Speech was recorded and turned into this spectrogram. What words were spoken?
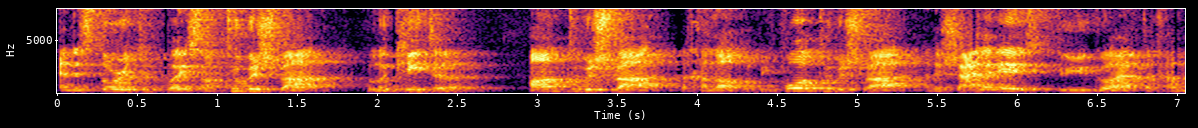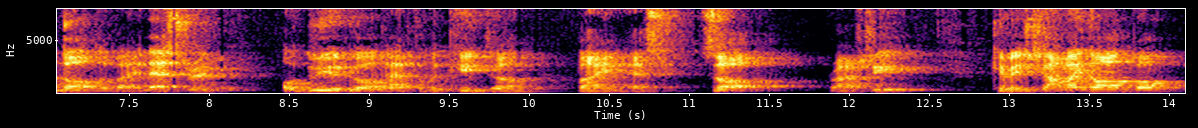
and the story took place on Tu Bishvat, the Lakita on Tu B'Shvat, the Chanota before Tu B'Shvat, and the Shaila is, do you go after Chanota by an Esrig, or do you go after Lakita by an Esrig? So, Rashi, Kibbe Shamay Nodbo,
